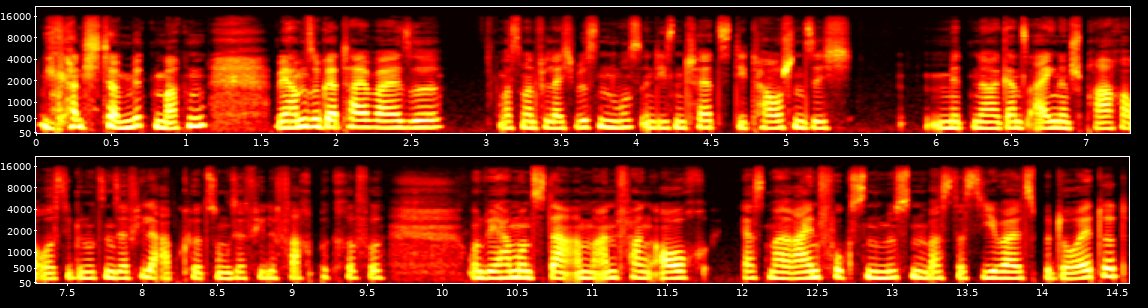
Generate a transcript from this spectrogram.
Wie kann ich da mitmachen? Wir haben sogar teilweise, was man vielleicht wissen muss in diesen Chats, die tauschen sich mit einer ganz eigenen Sprache aus. Die benutzen sehr viele Abkürzungen, sehr viele Fachbegriffe. Und wir haben uns da am Anfang auch erstmal reinfuchsen müssen, was das jeweils bedeutet,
